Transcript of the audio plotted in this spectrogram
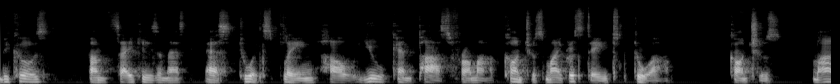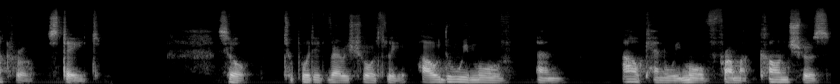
because panpsychism has, has to explain how you can pass from a conscious microstate to a conscious macro state. So, to put it very shortly, how do we move and how can we move from a conscious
